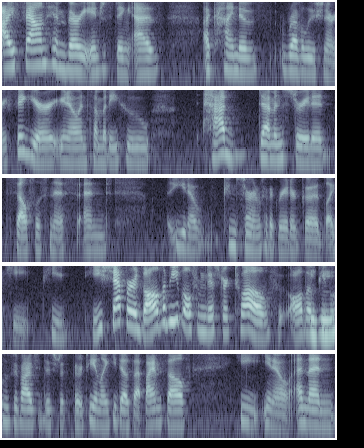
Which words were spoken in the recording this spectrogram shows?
I found him very interesting as a kind of revolutionary figure, you know, and somebody who had demonstrated selflessness and you know concern for the greater good like he he he shepherds all the people from district 12 all the mm-hmm. people who survived to district 13 like he does that by himself he you know and then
